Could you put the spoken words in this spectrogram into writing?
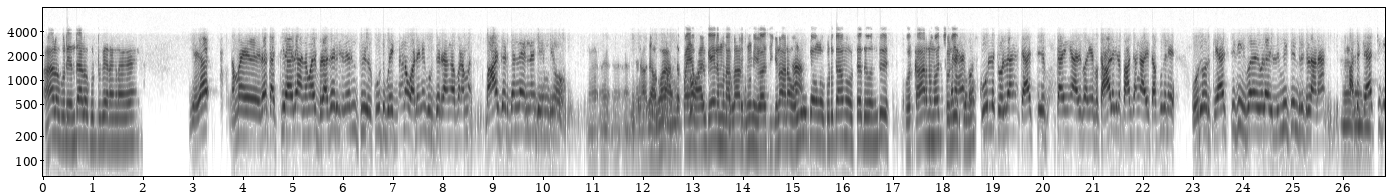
ஆளை கூட எந்த ஆளை கூட்டு போய் இறங்குனாங்க? ஏதா நம்ம ஏதோ கட்சி ஆளு அந்த மாதிரி பிரதர் கூட்டு போயிட்டாங்கன்னா உடனே கொடுத்துட்றாங்க. அப்ப நம்ம மார்க் எடுத்தோம்னா என்ன செய்ய முடியும். அது அவன் அந்த பையன் வாழ்க்கையே நம்ம நல்லா இருக்கணும்னு யோசிக்கணும். ஆனா உங்களுக்கு அவங்க கொடுக்காம விட்டது வந்து ஒரு காரணமாச்சு சொல்லியிருக்கணும். ஸ்கூல்ல சொல்றாங்க கேஸ்ட் பார்க்காதீங்க அது பார்க்க இப்ப காலேஜ்ல பார்க்காங்க அது தப்பு கிடையாது. ஒரு ஒரு கேஸ்ட்டுக்கு இவ்வளவு இவ்வளவு லிமிட்னு இருக்குல்லண்ணே அந்த கேஸ்ட்டுக்கு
